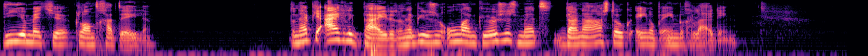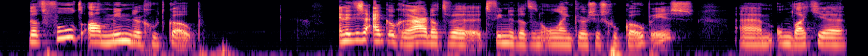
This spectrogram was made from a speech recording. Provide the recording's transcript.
die je met je klant gaat delen. Dan heb je eigenlijk beide. Dan heb je dus een online cursus met daarnaast ook één op één begeleiding. Dat voelt al minder goedkoop. En het is eigenlijk ook raar dat we het vinden dat een online cursus goedkoop is. Um, omdat je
